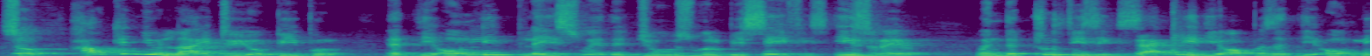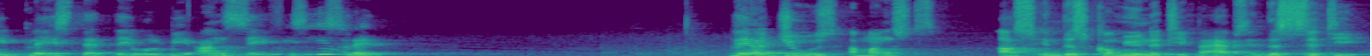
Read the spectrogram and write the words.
So, how can you lie to your people that the only place where the Jews will be safe is Israel, when the truth is exactly the opposite? The only place that they will be unsafe is Israel. There are Jews amongst us in this community, perhaps in this city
